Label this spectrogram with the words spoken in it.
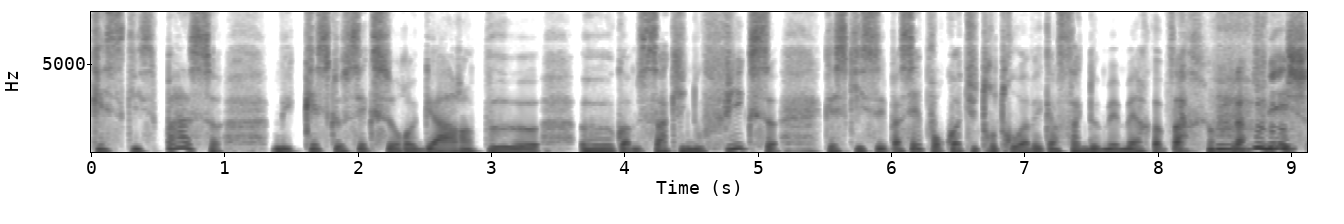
qu'est-ce qui se passe? Mais qu'est-ce que c'est que ce regard un peu euh, euh, comme ça qui nous fixe? Qu'est-ce qui s'est passé? Pourquoi tu te retrouves avec un sac de mémère comme ça sur une affiche?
